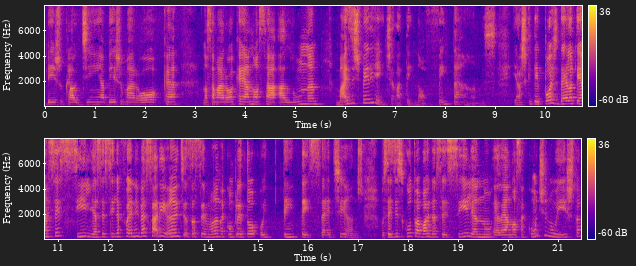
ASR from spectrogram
Beijo, Claudinha. Beijo, Maroca. Nossa Maroca é a nossa aluna mais experiente. Ela tem 90 anos. E acho que depois dela tem a Cecília. A Cecília foi aniversariante essa semana, completou 87 anos. Vocês escutam a voz da Cecília, no, ela é a nossa continuista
